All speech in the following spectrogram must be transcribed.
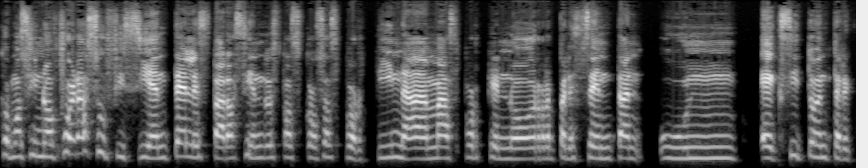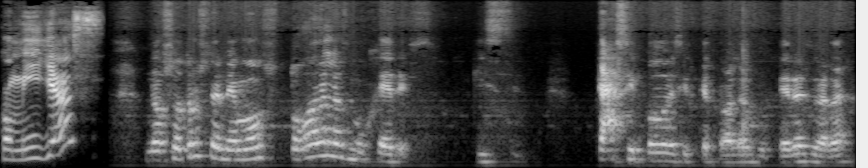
como si no fuera suficiente el estar haciendo estas cosas por ti, nada más porque no representan un éxito entre comillas. Nosotros tenemos todas las mujeres, casi puedo decir que todas las mujeres, ¿verdad?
